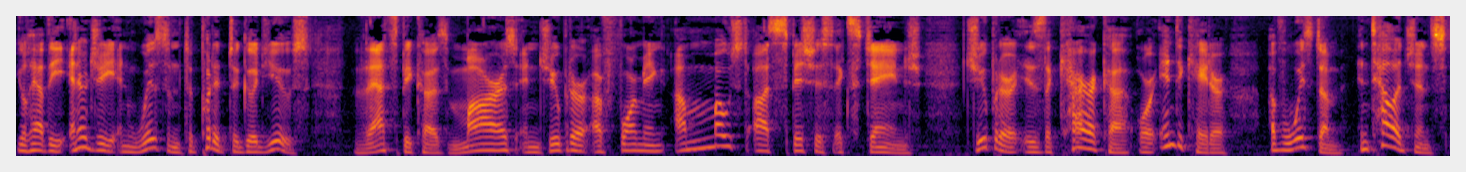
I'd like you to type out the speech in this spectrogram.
You'll have the energy and wisdom to put it to good use. That's because Mars and Jupiter are forming a most auspicious exchange. Jupiter is the karaka or indicator of wisdom, intelligence,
